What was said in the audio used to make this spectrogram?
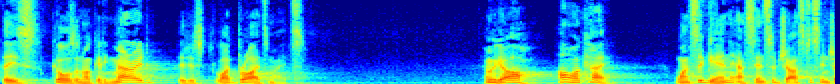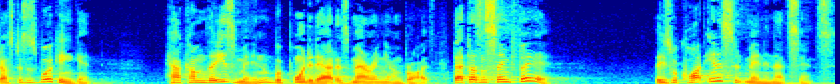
These girls are not getting married, they're just like bridesmaids. And we go, oh, oh, okay. Once again, our sense of justice and justice is working again. How come these men were pointed out as marrying young brides? That doesn't seem fair. These were quite innocent men in that sense.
